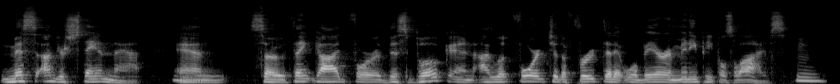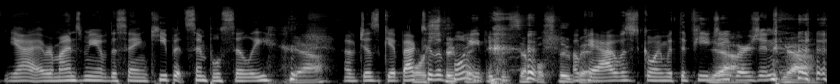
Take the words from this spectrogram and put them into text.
misunderstand that. Mm-hmm. And so thank God for this book, and I look forward to the fruit that it will bear in many people's lives. Mm, yeah, it reminds me of the saying, keep it simple, silly. Yeah. of just get back Or to the stupid. point. Keep it simple, stupid. okay, I was going with the PG Yeah, version. yeah,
